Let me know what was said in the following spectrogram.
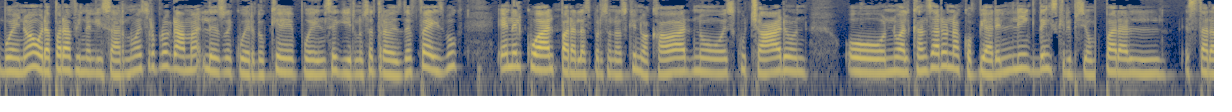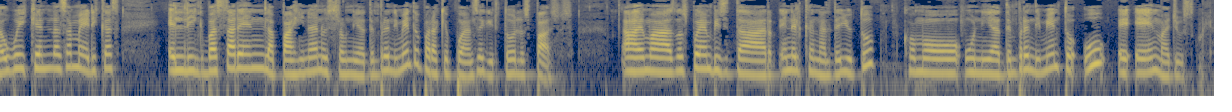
Bueno, ahora para finalizar nuestro programa, les recuerdo que pueden seguirnos a través de Facebook, en el cual para las personas que no acabaron, no escucharon o no alcanzaron a copiar el link de inscripción para el Startup Weekend Las Américas, el link va a estar en la página de nuestra unidad de emprendimiento para que puedan seguir todos los pasos. Además, nos pueden visitar en el canal de YouTube como Unidad de Emprendimiento UEE e en mayúscula.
